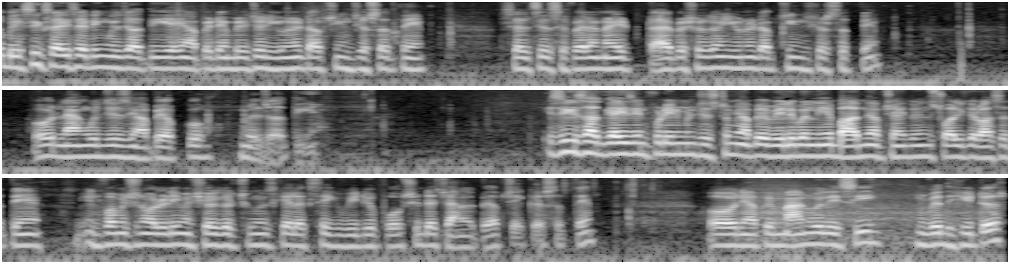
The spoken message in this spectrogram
तो बेसिक सारी सेटिंग मिल जाती है, यहाँ पे टेम्परेचर यूनिट आप चेंज कर सकते हैं। सेल्सियस से फेरानाइट टायर प्रेशर का यूनिट आप चेंज कर सकते हैं। और लैंग्वेजेस यहाँ पे आपको मिल जाती हैं। इसी के साथ गाइज़ इन्फोटेनमेंट सिस्टम यहाँ पे अवेलेबल नहीं है। बाद में आप चाहें तो इंस्टॉल करवा सकते हैं। इन्फॉर्मेशन ऑलरेडी मैं शेयर कर चुका हूँ, इसके अलग से एक वीडियो पोस्टेड है चैनल पे आप चेक कर सकते हैं। और यहाँ पे मैनुअल एसी विद हीटर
